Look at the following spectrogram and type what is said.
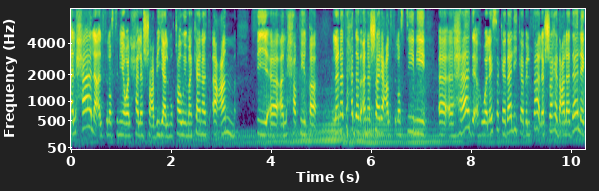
الحالة الفلسطينية والحالة الشعبية المقاومة كانت أعم في آه، الحقيقة. لا نتحدث أن الشارع الفلسطيني آه، آه، هادئ هو ليس كذلك. بالفعل الشاهد على ذلك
